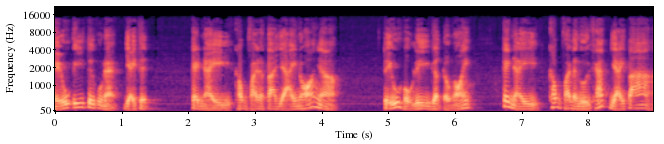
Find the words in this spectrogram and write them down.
hiểu ý tư của nàng, giải thích. Cái này không phải là ta dạy nó nha. Tiểu Hồ Ly gật đầu nói, cái này không phải là người khác dạy ta,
